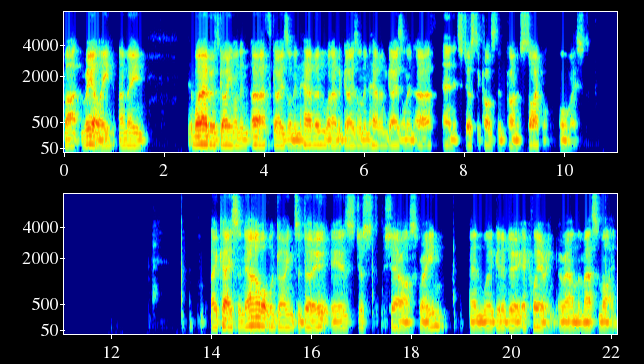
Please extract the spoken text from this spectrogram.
but really, I mean, whatever is going on in earth goes on in heaven, whatever goes on in heaven goes on in earth, and it's just a constant kind of cycle almost. Okay, so now what we're going to do is just share our screen and we're going to do a clearing around the mass mind.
